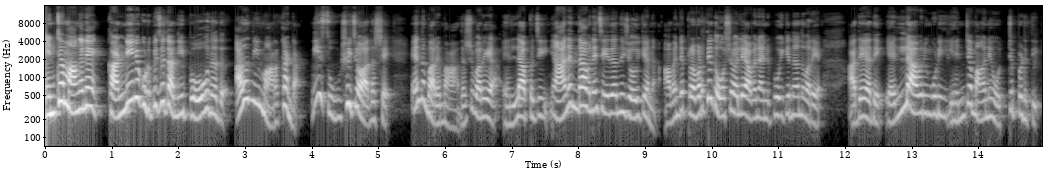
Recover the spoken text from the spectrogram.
എന്റെ മകനെ കണ്ണീര് കുടിപ്പിച്ചിട്ടാ നീ പോകുന്നത്. അത് നീ മറക്കണ്ട. നീ സൂക്ഷിച്ചോ ആദർശേ. എന്ന് പറയുമ്പോൾ ആദർശ് പറയാ എല്ലാ അപ്പച്ചി ഞാൻ എന്താ അവനെ ചെയ്തതെന്ന് ചോദിക്കാണ് അവന്റെ പ്രവൃത്തി ദോഷമല്ലേ അവൻ അനുഭവിക്കുന്നതെന്ന് പറയാ. അതെ അതെ. എല്ലാവരും കൂടി എന്റെ മകനെ ഒറ്റപ്പെടുത്തി.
